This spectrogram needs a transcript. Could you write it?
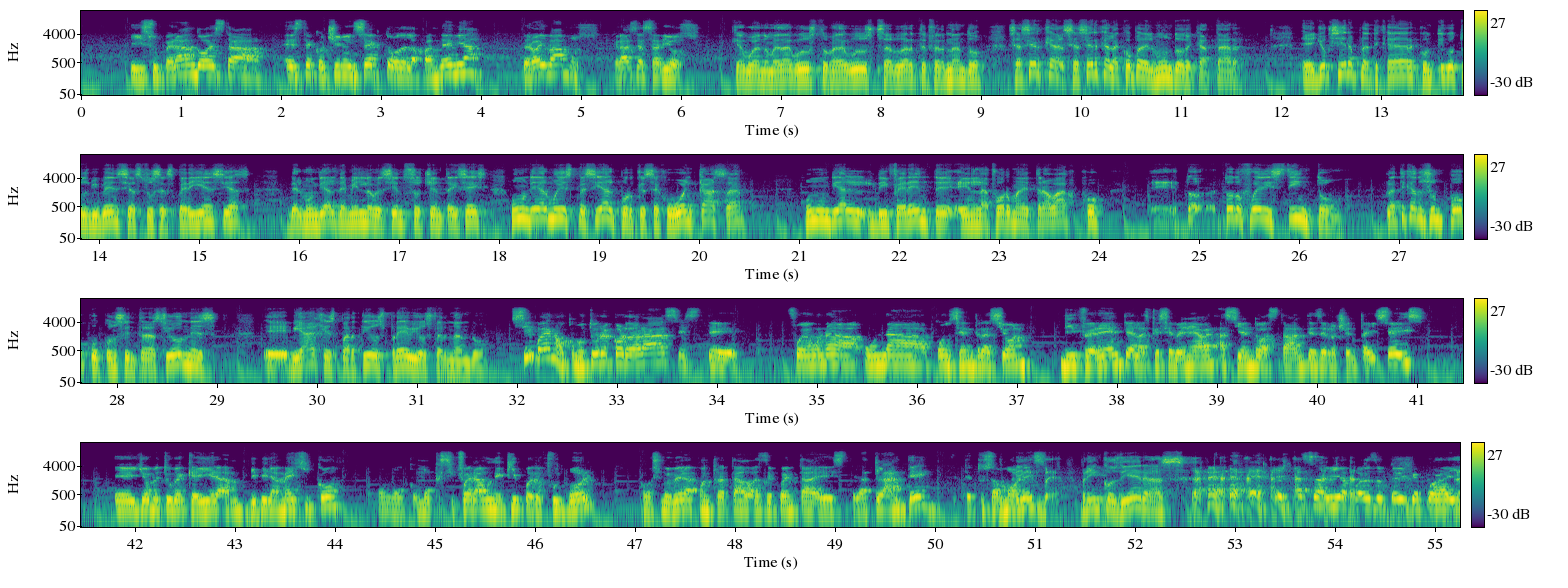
y superando esta, este cochino insecto de la pandemia. Pero ahí vamos, gracias a Dios. Qué bueno, me da gusto, me da gusto saludarte, Fernando. Se acerca, se acerca la Copa del Mundo de Qatar. Eh, yo quisiera platicar contigo tus vivencias, tus experiencias del Mundial de 1986. Un Mundial muy especial porque se jugó en casa, un Mundial diferente en la forma de trabajo. Eh, todo fue distinto. Platícanos un poco, concentraciones, eh, viajes, partidos previos, Fernando. Sí, bueno, como tú recordarás, este, fue una, una concentración diferente a las que se venían haciendo hasta antes del 86 eh, yo me tuve que ir a vivir a México, como, como que si fuera un equipo de fútbol, como si me hubiera contratado, haz de cuenta, este, Atlante, de tus amores. brincos dieras. ya sabía, por eso te dije por ahí.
